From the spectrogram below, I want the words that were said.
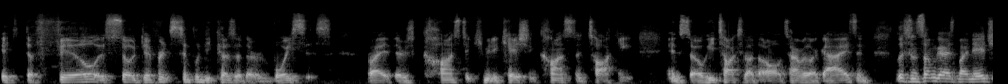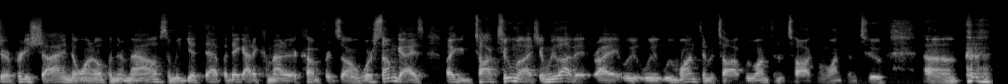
it's the feel is so different simply because of their voices right? There's constant communication, constant talking. And so he talks about that all the time with our guys. And listen, some guys by nature are pretty shy and don't want to open their mouths, and we get that, but they got to come out of their comfort zone. Where some guys like talk too much, and we love it, right? We, we, we want them to talk. We want them to talk. We want them to, um,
